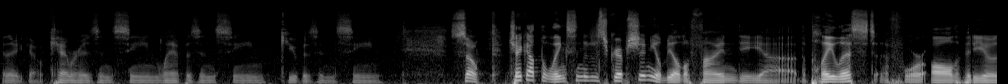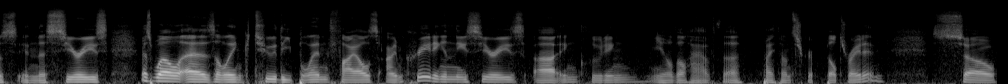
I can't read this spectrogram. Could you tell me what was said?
And there you go. Camera is in scene, lamp is in scene, cube is in scene. So check out the links in the description. You'll be able to find the uh, the playlist for all the videos in this series, as well as a link to the blend files I'm creating in these series, uh, including you know they'll have the Python script built right in. So.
